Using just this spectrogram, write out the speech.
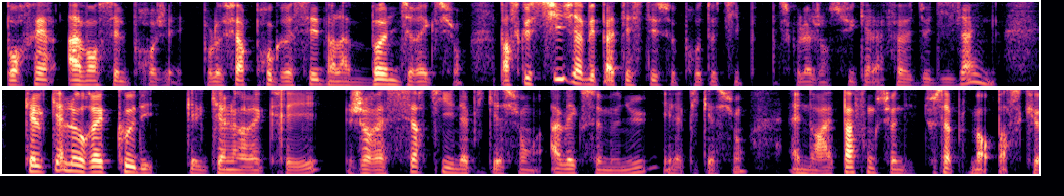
pour faire avancer le projet, pour le faire progresser dans la bonne direction. Parce que si j'avais pas testé ce prototype, parce que là j'en suis qu'à la phase de design, quelqu'un l'aurait codé, quelqu'un l'aurait créé, j'aurais sorti une application avec ce menu et l'application, elle n'aurait pas fonctionné. Tout simplement parce que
